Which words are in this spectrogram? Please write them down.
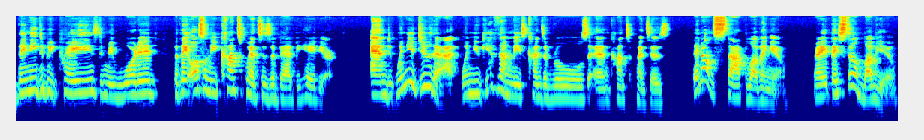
they need to be praised and rewarded. But they also need consequences of bad behavior. And when you do that, when you give them these kinds of rules and consequences, they don't stop loving you, right? They still love you,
